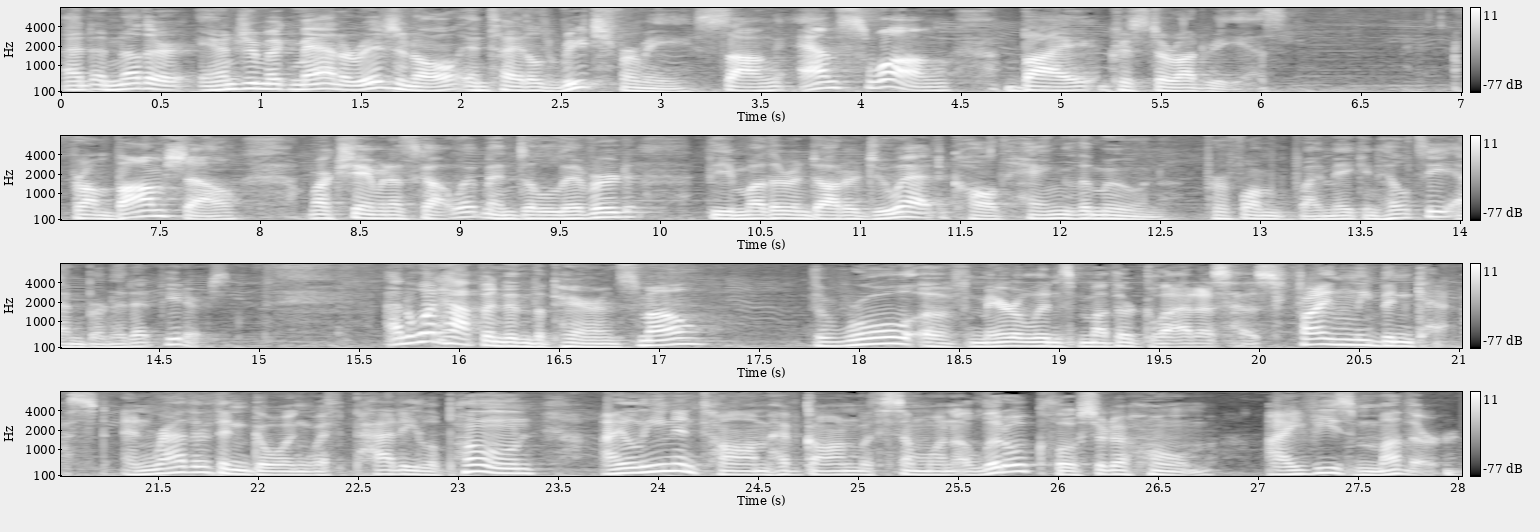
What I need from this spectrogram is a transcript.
and another Andrew McMahon original entitled Reach for Me, sung and swung by Krysta Rodriguez. From Bombshell, Marc Shaiman and Scott Wittman delivered the mother and daughter duet called Hang the Moon, performed by Megan Hilty and Bernadette Peters. And what happened in The Parents, Mo? The role of Marilyn's mother Gladys has finally been cast, and rather than going with Patti LuPone, Eileen and Tom have gone with someone a little closer to home Ivy's mother.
